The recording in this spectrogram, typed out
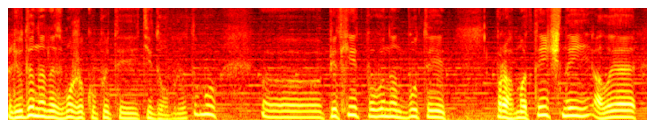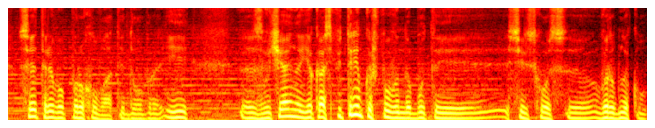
людина не зможе купити ті добри? Тому е, підхід повинен бути прагматичний, але все треба порахувати добре. І, звичайно, якась підтримка ж повинна бути сільськозвиробнику.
